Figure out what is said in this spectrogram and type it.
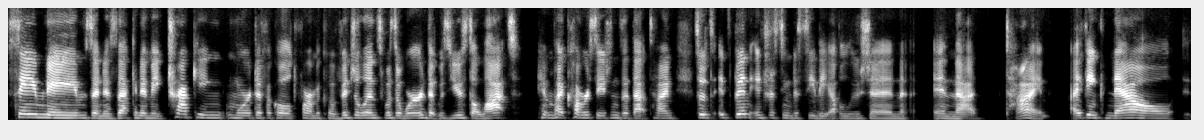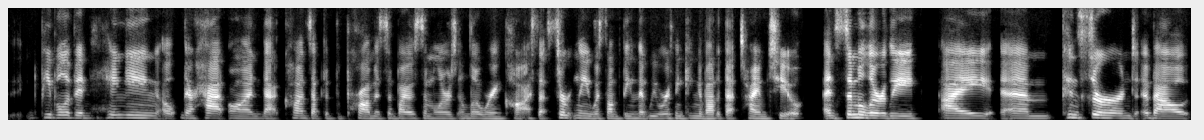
same names? And is that going to make tracking more difficult? Pharmacovigilance was a word that was used a lot in my conversations at that time. So it's, it's been interesting to see the evolution in that time. I think now eh, people have been hanging their hat on that concept of the promise of biosimilars and lowering costs. That certainly was something that we were thinking about at that time, too. And similarly, I am concerned about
